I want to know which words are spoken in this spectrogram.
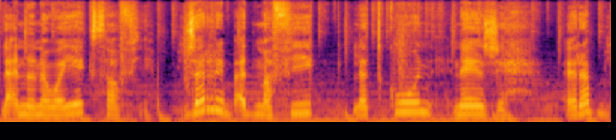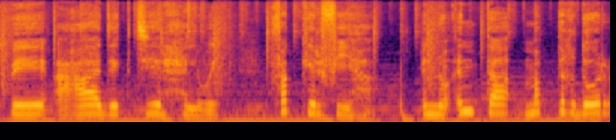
لأنه نواياك صافية. جرب قد ما فيك لتكون ناجح. ربي عادة كتير حلوة. فكر فيها. إنه أنت ما بتغدر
